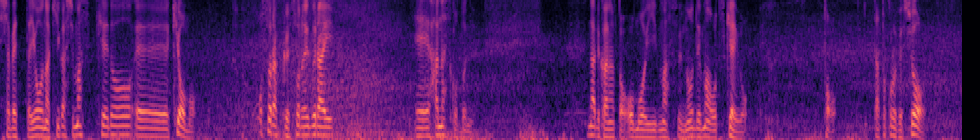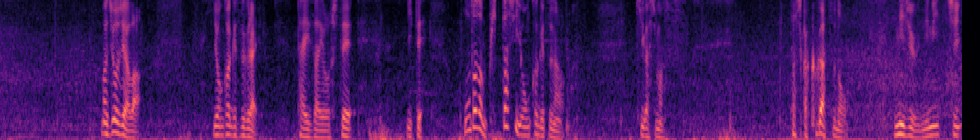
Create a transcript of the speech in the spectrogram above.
喋ったような気がしますけど、えー今日もおそらくそれぐらい、えー話すことになるかなと思いますので、まあ、お付き合いをといったところでしょう、まあ、ジョージアは4ヶ月ぐらい滞在をしていて本当はぴったし4ヶ月な気がします。確か9月の22日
